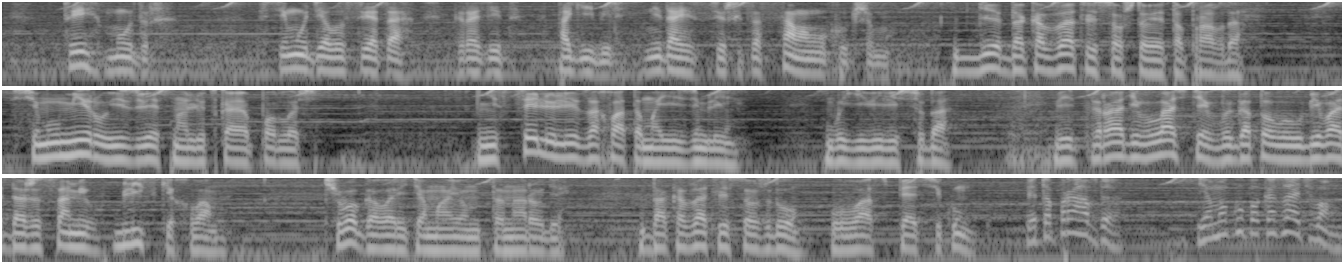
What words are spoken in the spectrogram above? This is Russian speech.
ты мудр. Всему делу света грозит погибель. Не дай свершиться самому худшему. Где доказательства, что это правда? Всему миру известна людская подлость. Не с целью ли захвата моей земли вы явились сюда? Ведь ради власти вы готовы убивать даже самых близких вам. Чего говорить о моем-то народе? Доказательства жду. У вас 5 секунд. Это правда. Я могу показать вам.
